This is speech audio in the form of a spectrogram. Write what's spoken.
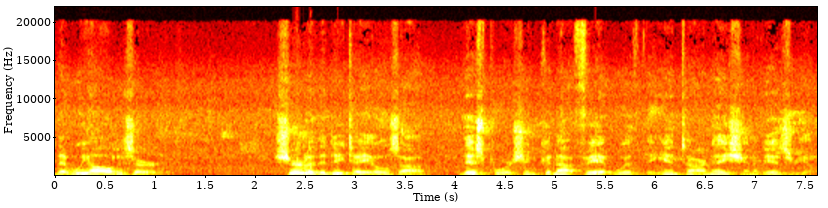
that we all deserve. Surely the details of this portion could not fit with the entire nation of Israel.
